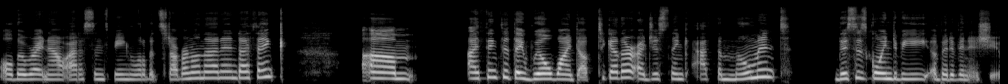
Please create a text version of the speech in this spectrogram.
Although right now Addison's being a little bit stubborn on that end, I think. Um I think that they will wind up together. I just think at the moment this is going to be a bit of an issue.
